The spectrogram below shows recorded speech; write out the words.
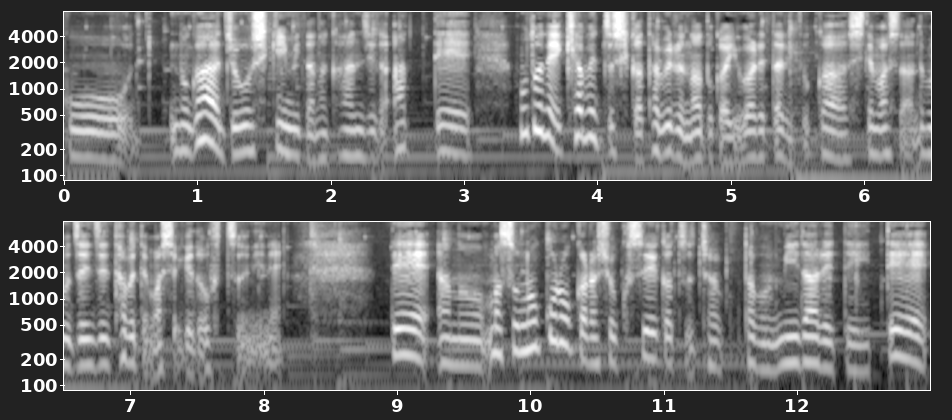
こうのが常識みたいな感じがあって本当ねキャベツしか食べるなとか言われたりとかしてました。でも全然食べてましたけど普通にね。であの、まあ、その頃から食生活多分乱れていて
